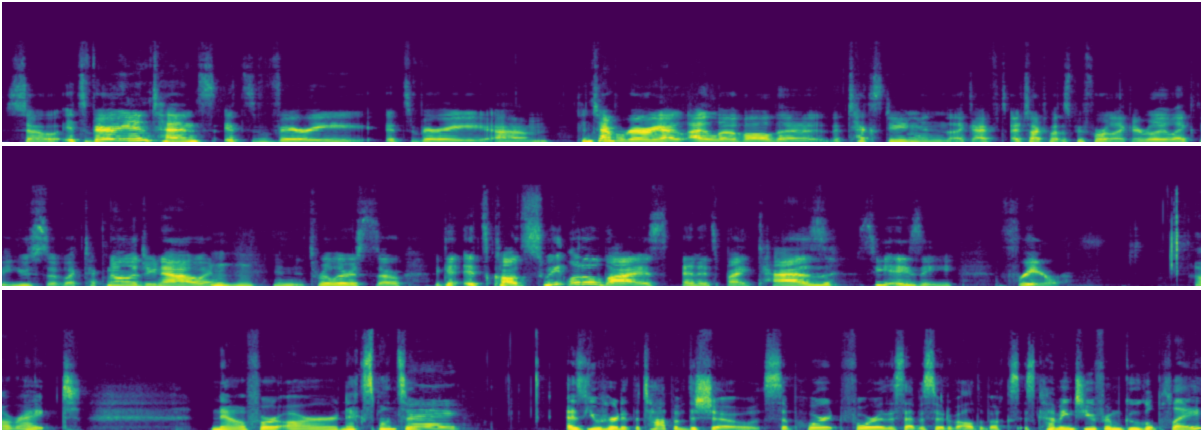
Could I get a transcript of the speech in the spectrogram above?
So it's very intense. It's very it's very um, contemporary. I, I love all the the texting and like I've I've talked about this before. Like I really like the use of like technology now and mm-hmm. in thrillers. So again, it's called Sweet Little Lies and it's by Caz C A Z Frear. All right. Now for our next sponsor. Hey. As you heard at the top of the show, support for this episode of All the Books is coming to you from Google Play.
